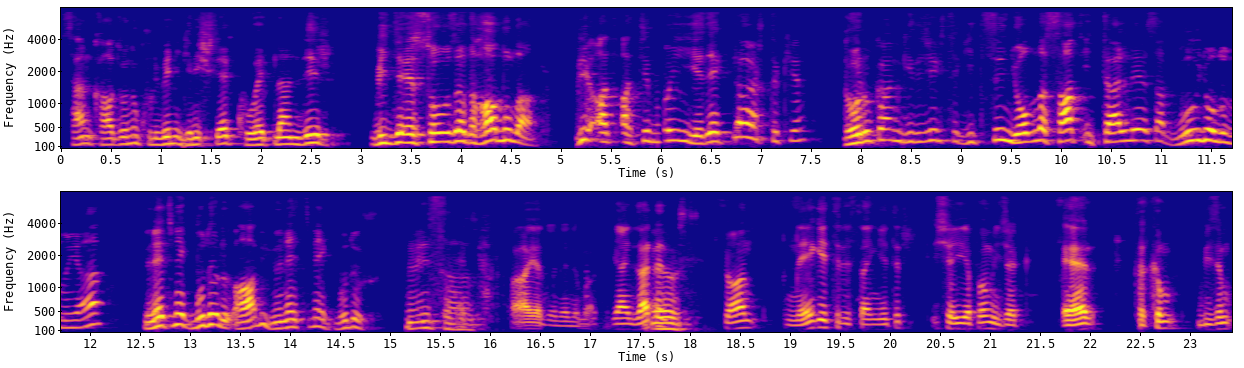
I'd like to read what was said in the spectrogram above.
Sen kadronu kulübeni genişlet, kuvvetlendir. Bir de Souza daha bulan. Bir At Atiba'yı yedekle artık ya. Dorukan gidecekse gitsin yolla sat İtalya'ya sat. Bul yolunu ya. Yönetmek budur abi yönetmek budur. Neyse abi. Sahaya dönelim abi. Yani zaten evet. Şu an neye getirirsen getir şey yapamayacak. Eğer takım bizim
